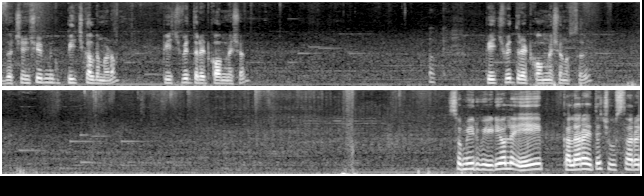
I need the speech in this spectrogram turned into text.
ఇది వచ్చేసి మీకు peach colour madam. Peach with red combination peach with red combination వస్తుంది. సో మీరు వీడియోలో ఏ కలర్ అయితే చూస్తారో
